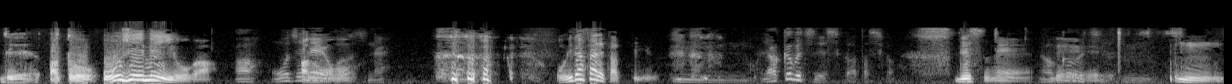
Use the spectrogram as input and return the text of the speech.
で、あと、OJ 名誉があ、OG 名誉がですね、追い出されたっていう。うん、薬物ですか、確か。ですね。薬物、でうんうん。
